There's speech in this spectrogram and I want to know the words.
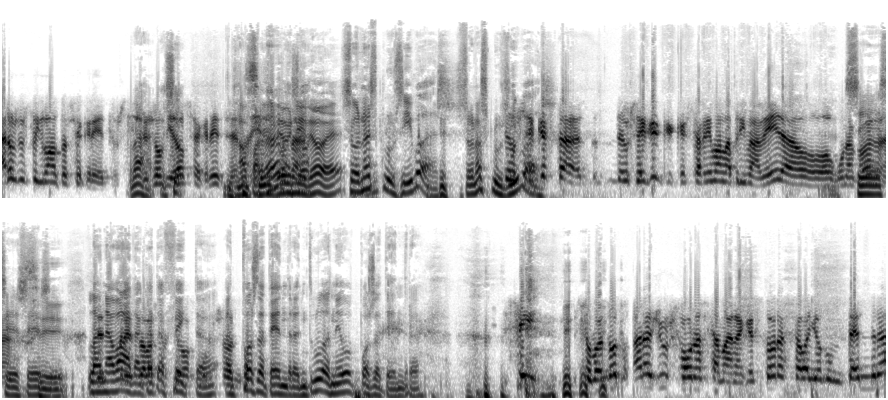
ara us explico un altre secret. O sigui, Va, és el dia això- dels secrets. Eh? No, Sí, perdona, Déu-n'hi-do, no. eh? Són exclusives, són Deu ser, exclusives. que està, deu ser que, que, que està arribant la primavera o alguna Sí, cosa. sí, sí, sí. Sí. La nevada que t'afecta, et posa tendre. En tu la neu et posa tendre. Sí, sobretot ara just fa una setmana, a aquesta hora estava jo d'un tendre.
